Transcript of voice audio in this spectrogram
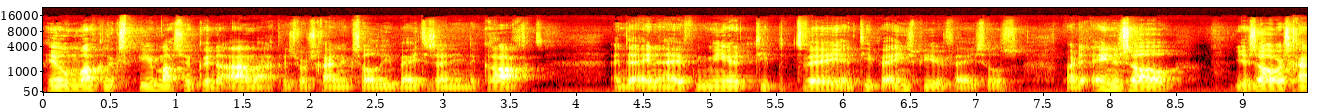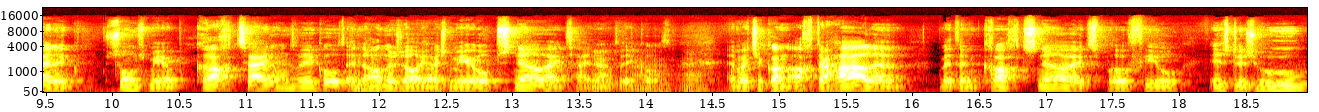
heel makkelijk spiermassa kunnen aanmaken. Dus waarschijnlijk zal die beter zijn in de kracht. En de ene heeft meer type 2 en type 1 spiervezels. Maar de ene zal, je zal waarschijnlijk soms meer op kracht zijn ontwikkeld. En de Mhm. ander zal juist meer op snelheid zijn Ja, ontwikkeld. ja, ja. En wat je kan achterhalen met een kracht-snelheidsprofiel is dus hoe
